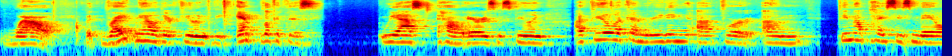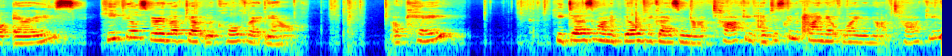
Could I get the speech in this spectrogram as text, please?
Wow. But right now they're feeling the, look at this. We asked how Aries was feeling. I feel like I'm reading uh, for um, female Pisces, male Aries. He feels very left out in the cold right now. Okay? He does want to build. You guys are not talking. I'm just going to find out why you're not talking.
